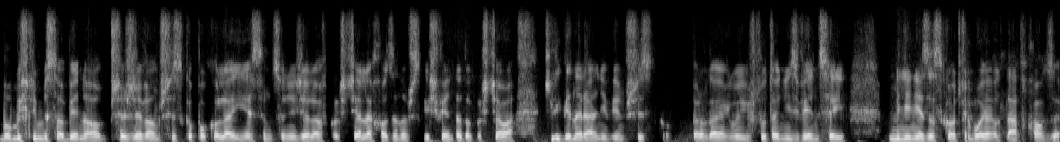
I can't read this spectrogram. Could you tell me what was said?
bo myślimy sobie, no przeżywam wszystko po kolei, jestem co niedziela w kościele, chodzę na wszystkie święta do kościoła, czyli generalnie wiem wszystko, prawda? Jakby już tutaj nic więcej mnie nie zaskoczy, bo ja od lat chodzę.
